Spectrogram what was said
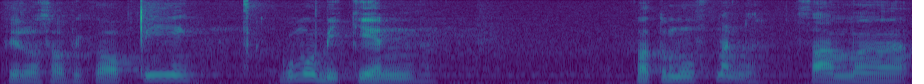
Filosofi kopi, gue mau bikin suatu movement lah sama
